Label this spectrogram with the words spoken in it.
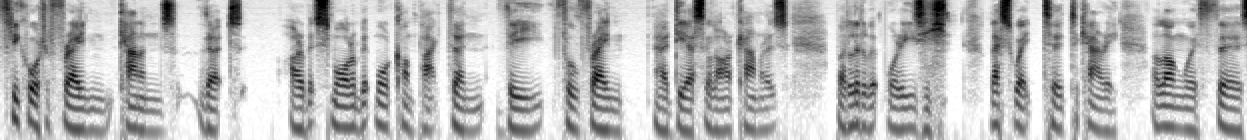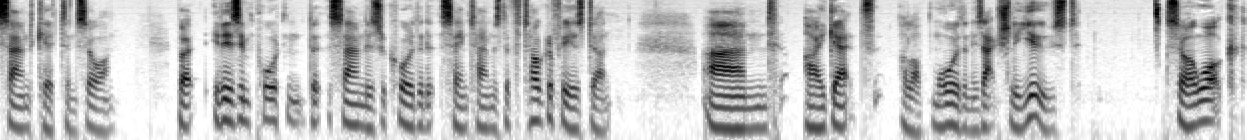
three quarter frame Canons that are a bit smaller, a bit more compact than the full frame uh, DSLR cameras, but a little bit more easy, less weight to, to carry, along with the sound kit and so on. But it is important that the sound is recorded at the same time as the photography is done. And I get a lot more than is actually used. So a walk,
